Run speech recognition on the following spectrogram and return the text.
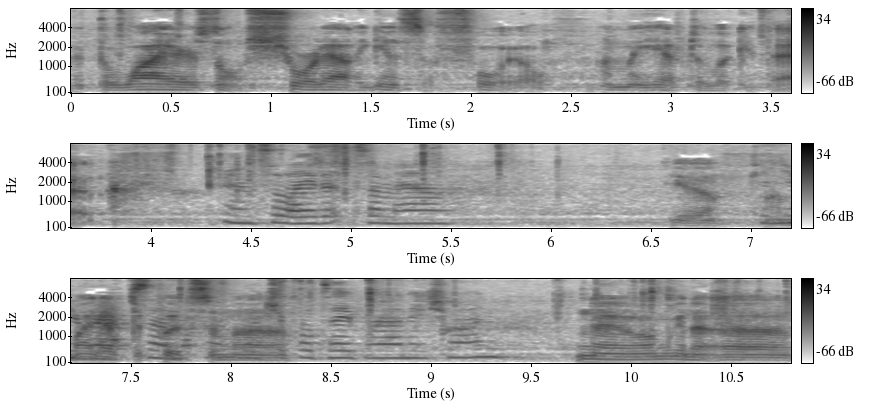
that the wires don't short out against the foil. I may have to look at that. Insulate it somehow. Yeah, Can I might have to some put some. Uh, electrical tape around each one? no, I'm gonna uh,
